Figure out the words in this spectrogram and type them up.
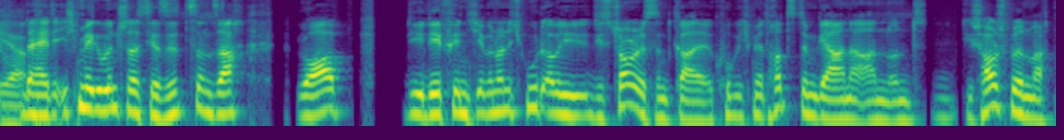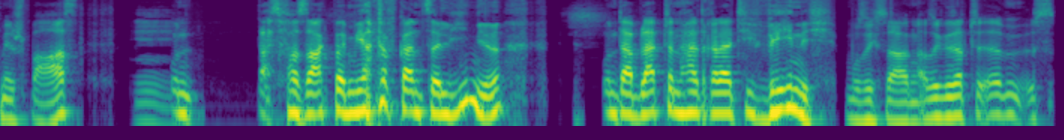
Ja. Und da hätte ich mir gewünscht, dass ich hier sitze und sage, ja, die Idee finde ich immer noch nicht gut, aber die, die Stories sind geil, gucke ich mir trotzdem gerne an und die Schauspielerin macht mir Spaß. Mhm. Und das versagt bei mir halt auf ganzer Linie. Und da bleibt dann halt relativ wenig, muss ich sagen. Also wie gesagt, ähm, es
